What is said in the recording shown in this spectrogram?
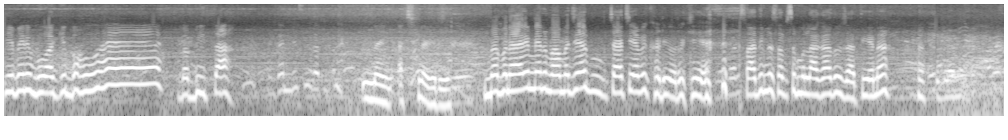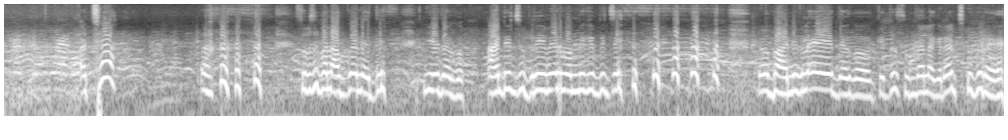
ये मेरी बुआ की बहू है बबीता। नहीं, अच्छी लग रही है। मैं बना रही मेरे मामा जी और चाची अभी खड़ी हो रखी है। शादी में सबसे मुलाकात हो जाती है ना? अच्छा। सबसे पहले आपको लेते ये देखो, आंटी छुप रही है मेरी मम्मी के पीछे। मैं बाहर निकला ये देखो, कितना सुंदर लग रहा है, छुप रहे हैं।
